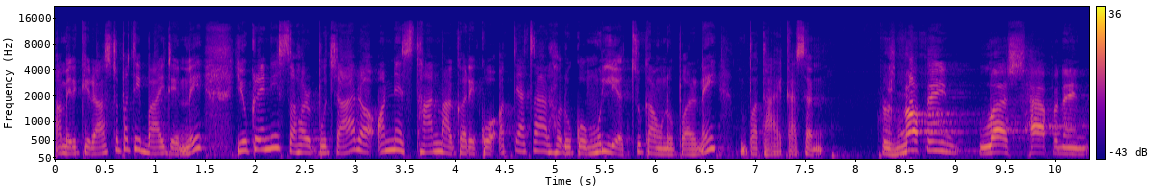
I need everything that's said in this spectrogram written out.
अमेरिकी राष्ट्रपति बाइडेनले युक्रेनी शहर बुचा र अन्य स्थानमा गरेको अत्याचारहरूको मूल्य चुकाउनु पर्ने बताएका छन्। There's nothing less happening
